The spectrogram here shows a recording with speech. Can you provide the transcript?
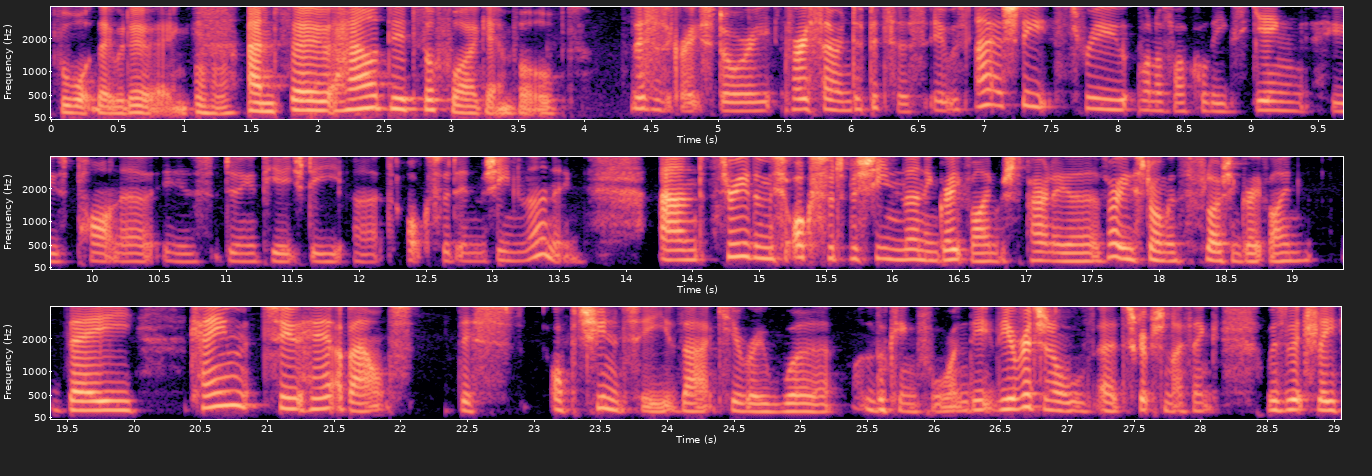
for what they were doing. Mm-hmm. And so, how did Softwire get involved? This is a great story, very serendipitous. It was actually through one of our colleagues, Ying, whose partner is doing a PhD at Oxford in machine learning. And through the Oxford Machine Learning Grapevine, which is apparently a very strong and flourishing grapevine, they came to hear about this opportunity that Curo were looking for. And the, the original uh, description, I think, was literally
